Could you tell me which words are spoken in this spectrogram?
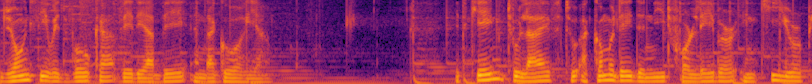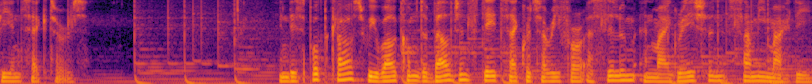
jointly with Voka, VDAB, and Agoria. It came to life to accommodate the need for labor in key European sectors. In this podcast, we welcome the Belgian State Secretary for Asylum and Migration, Sammy Mahdi.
